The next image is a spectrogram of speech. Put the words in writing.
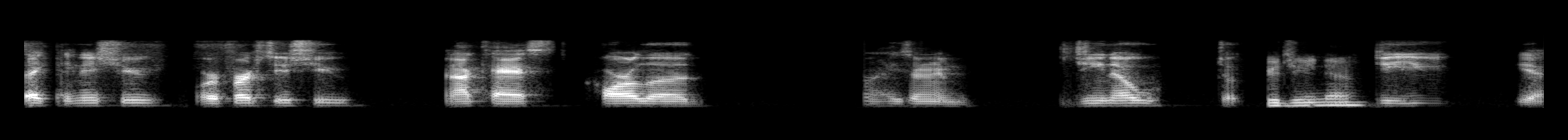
second issue or first issue, and I cast Carla. Uh, he's her name, Gino. Gugino. G U. Yeah.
